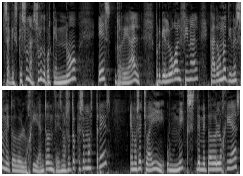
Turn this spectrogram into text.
O sea, que es que es un absurdo porque no es real. Porque luego al final cada uno tiene su metodología. Entonces, nosotros que somos tres, hemos hecho ahí un mix de metodologías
